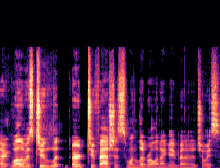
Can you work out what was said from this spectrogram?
All right, well, it was two li- or two fascists, one liberal, and I gave Bennett a choice.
